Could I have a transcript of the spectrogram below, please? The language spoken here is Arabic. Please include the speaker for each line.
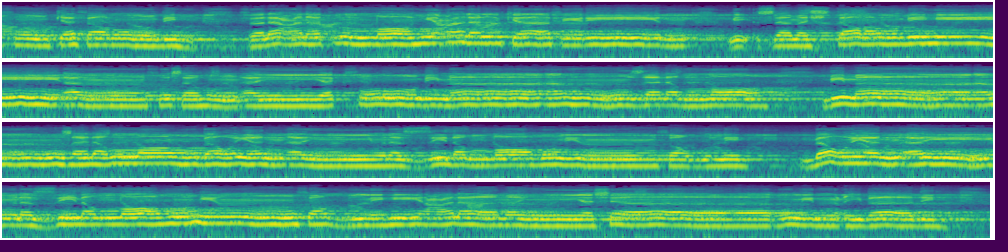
Speaker 1: عرفوا كفروا به فلعنة الله على الكافرين بئس ما اشتروا به أنفسهم أن يكفروا بما أنزل الله بما أنزل الله بغيا أن ينزل الله من فضله بغيا أن ينزل الله من فضله على من يشاء من عباده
